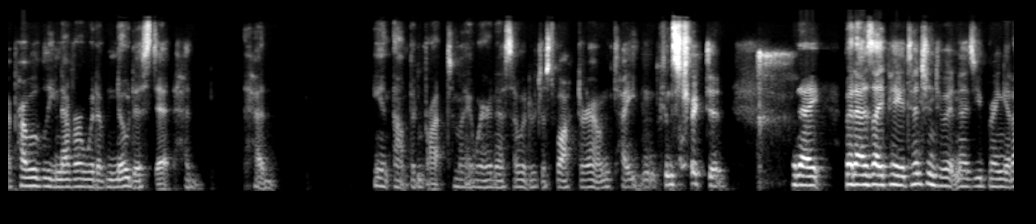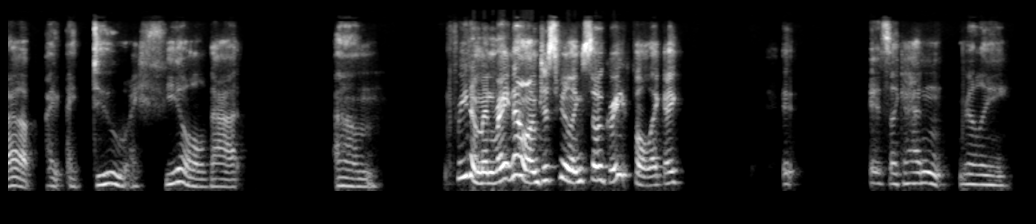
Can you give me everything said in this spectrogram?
I probably never would have noticed it had had not been brought to my awareness. I would have just walked around tight and constricted. But I but as I pay attention to it and as you bring it up, I, I do I feel that um, freedom. And write now I'm just feeling so grateful. Like I it, it's like I hadn't really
